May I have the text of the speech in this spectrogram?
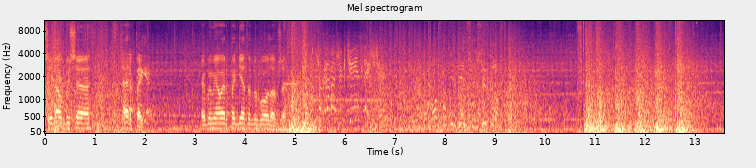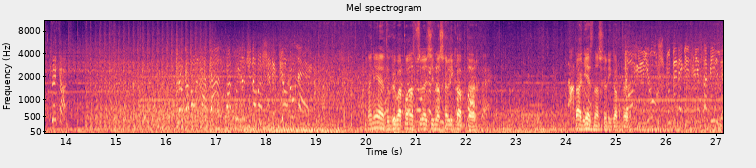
Przydałby się RPG. Jakby miał RPG, to by było dobrze. Grabarzy, gdzie jesteście? Na ostatnim piętrze, szybko! No nie, tu chyba po nas przyleci nasz helikopter. Tak, jest nasz helikopter. Do mnie już! Budynek jest niestabilny.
